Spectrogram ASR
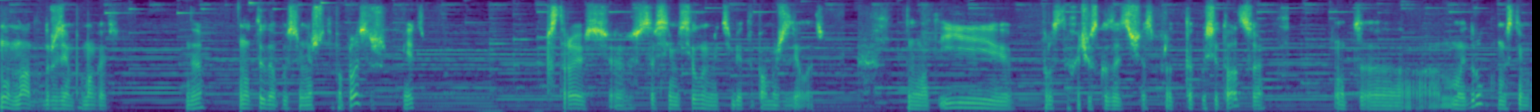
ну, надо друзьям помогать, да. Ну, ты, допустим, меня что-то попросишь, я постараюсь э, со всеми силами тебе это помочь сделать. Вот, и просто хочу сказать сейчас про такую ситуацию. Вот э, мой друг, мы с ним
